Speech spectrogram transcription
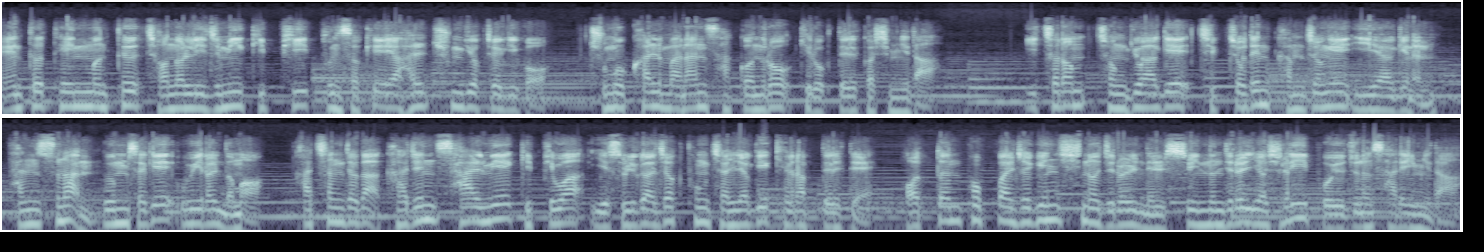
엔터테인먼트 저널리즘이 깊이 분석해야 할 충격적이고 주목할 만한 사건으로 기록될 것입니다. 이처럼 정교하게 직조된 감정의 이야기는 단순한 음색의 우위를 넘어 가창자가 가진 삶의 깊이와 예술가적 통찰력이 결합될 때 어떤 폭발적인 시너지를 낼 수 있는지를 여실히 보여주는 사례입니다.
